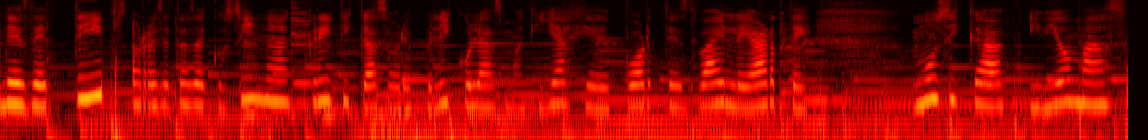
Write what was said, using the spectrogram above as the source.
Desde tips o recetas de cocina, críticas sobre películas, maquillaje, deportes, baile, arte, música, idiomas,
